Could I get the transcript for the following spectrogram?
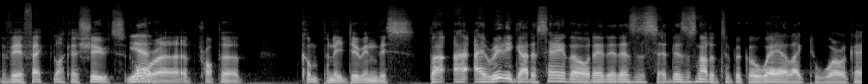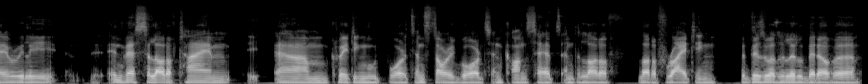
a VFX like a shoot yeah. or a, a proper company doing this. But I, I really got to say though that this is this is not a typical way I like to work. I really invest a lot of time um, creating mood boards and storyboards and concepts and a lot of lot of writing. So this was a little bit of a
